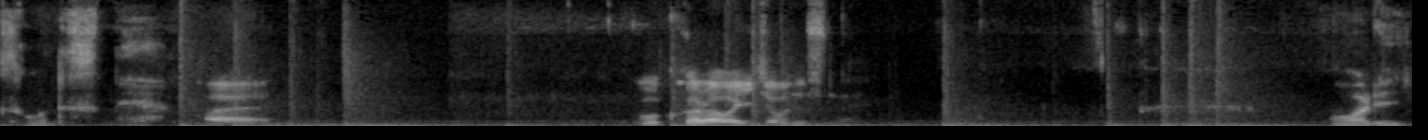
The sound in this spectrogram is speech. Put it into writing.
そうですねはい。僕からは以上ですね。終わり？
